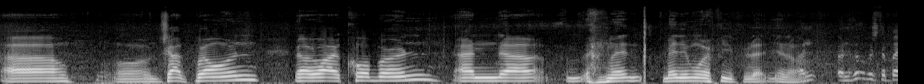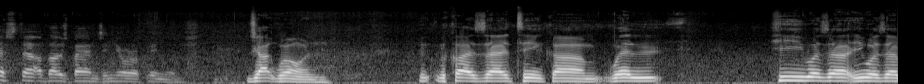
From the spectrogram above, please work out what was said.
uh, uh, Jack Brown, Roy Coburn, and uh, many, many more people, that, you know. And, and who was the best out of those bands in your opinion? Jack Brown, because I think, um, well, he was a he was a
